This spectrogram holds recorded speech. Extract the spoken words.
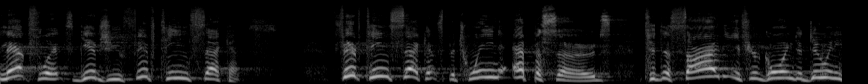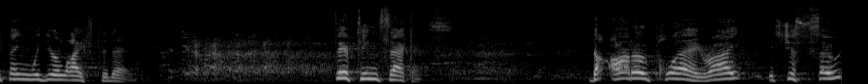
Netflix gives you 15 seconds. 15 seconds between episodes to decide if you're going to do anything with your life today. 15 seconds. The autoplay, right? It's just so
